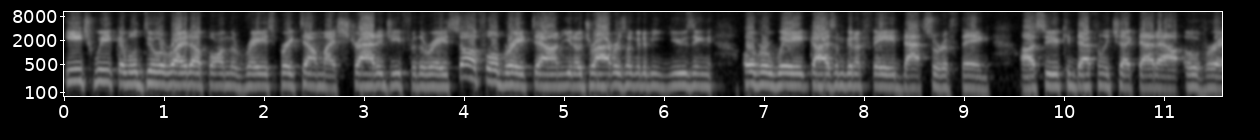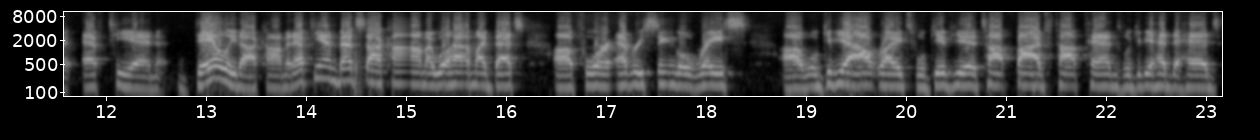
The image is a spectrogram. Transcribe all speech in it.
each week, I will do a write up on the race, break down my strategy for the race. So, a full breakdown, you know, drivers I'm going to be using, overweight, guys I'm going to fade, that sort of thing. Uh, so, you can definitely check that out over at FTNdaily.com. At FTNbets.com, I will have my bets uh, for every single race. Uh, we'll give you outrights. We'll give you top fives, top tens. We'll give you head to heads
